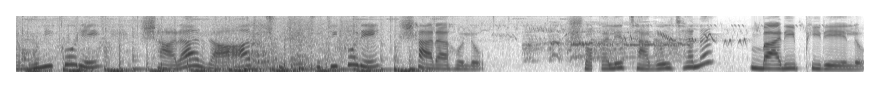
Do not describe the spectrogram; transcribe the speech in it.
এমনই করে সারা রাত ছুটোছুটি করে সারা হলো। সকালে ছাগলছানা বাড়ি ফিরে এলো।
